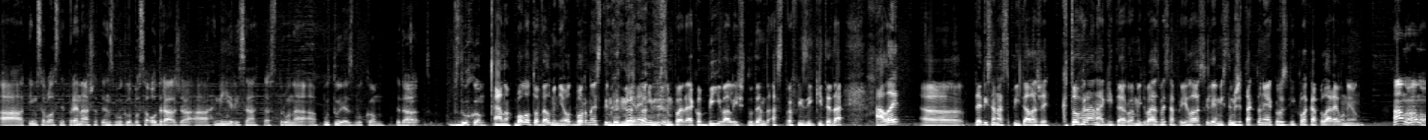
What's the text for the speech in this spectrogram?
a tým sa vlastne prenáša ten zvuk, lebo sa odráža a hmíri sa tá struna a putuje zvukom, teda vzduchom. Áno, bolo to veľmi neodborné s tým hmírením, musím povedať ako bývalý študent astrofyziky teda, ale uh, vtedy sa nás pýtala, že kto hrá na gitaru a my dvaja sme sa prihlásili a myslím, že takto nejako vznikla kapela Reunion. Áno, áno,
